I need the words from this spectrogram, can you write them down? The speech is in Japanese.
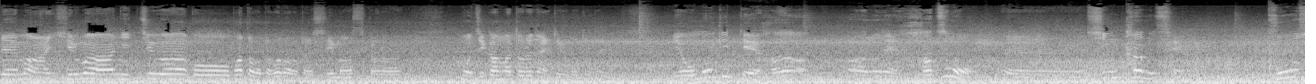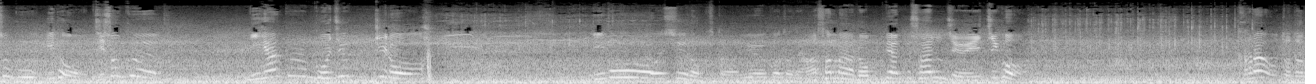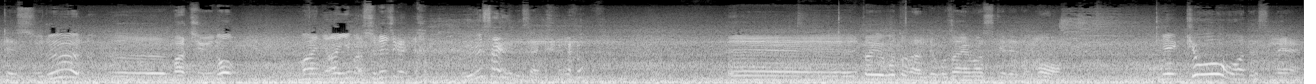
でまあ昼間日中はこうバタバタバタバタしてますからもう時間が取れないということで。いや思い切ってはあのね初の、えー新幹線高速移動時速250キロ移動収録ということで朝間631号からお届けするうーマチューの前にあ今すれ違いうるさいうるさい。えーということなんでございますけれども。で今日はですね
